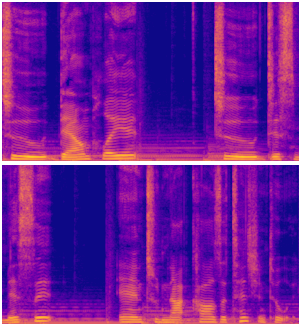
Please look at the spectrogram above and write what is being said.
to downplay it, to dismiss it and to not cause attention to it.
